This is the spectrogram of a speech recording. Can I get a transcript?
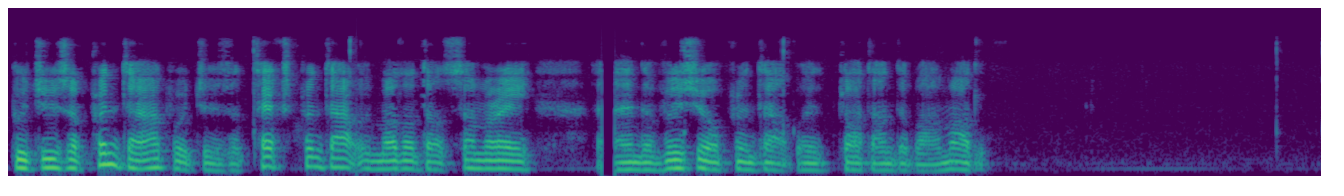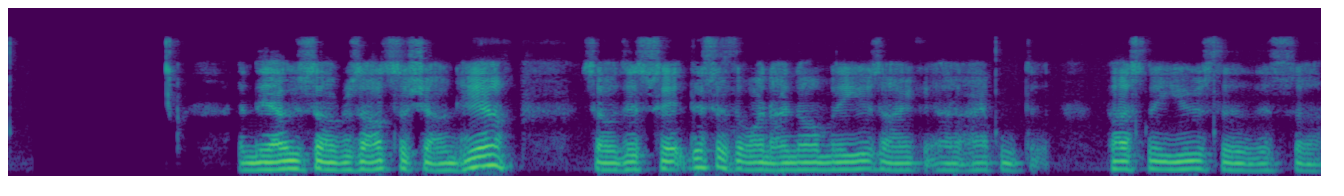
produce a printout, which is a text printout with model.summary and a visual printout with plot underbar model. And those uh, results are shown here. So this this is the one I normally use. I, uh, I happen to personally used this uh,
